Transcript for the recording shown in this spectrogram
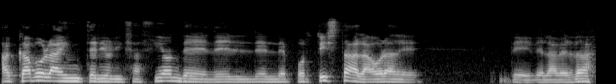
a cabo la interiorización del deportista a la hora de la verdad?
